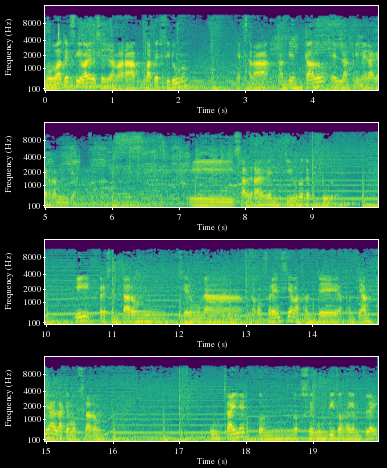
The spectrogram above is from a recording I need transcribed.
nuevo Battlefield, ¿vale? Que se llamará Battlefield 1 y estará ambientado en la Primera Guerra Mundial. Y saldrá el 21 de octubre. Y presentaron, hicieron una, una conferencia bastante, bastante amplia en la que mostraron un tráiler con unos segunditos de gameplay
